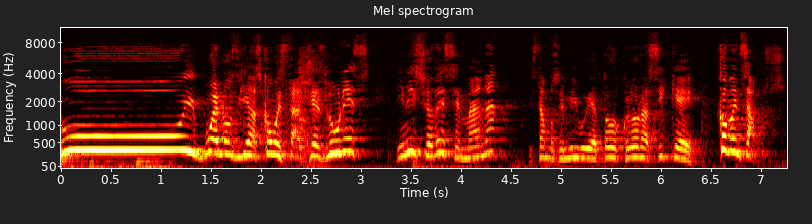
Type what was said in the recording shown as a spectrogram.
Muy buenos días, ¿cómo estás? Es lunes, inicio de semana, estamos en vivo y a todo color, así que comenzamos.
